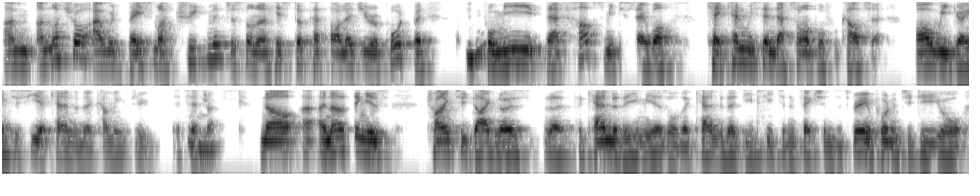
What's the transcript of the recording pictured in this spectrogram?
I'm I'm not sure I would base my treatment just on a histopathology report, but mm-hmm. for me, that helps me to say, "Well, okay, can we send that sample for culture? Are we going to see a candidate coming through, etc." Mm-hmm. Now, uh, another thing is trying to diagnose the, the candida emias or the candida deep-seated infections, it's very important to do your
